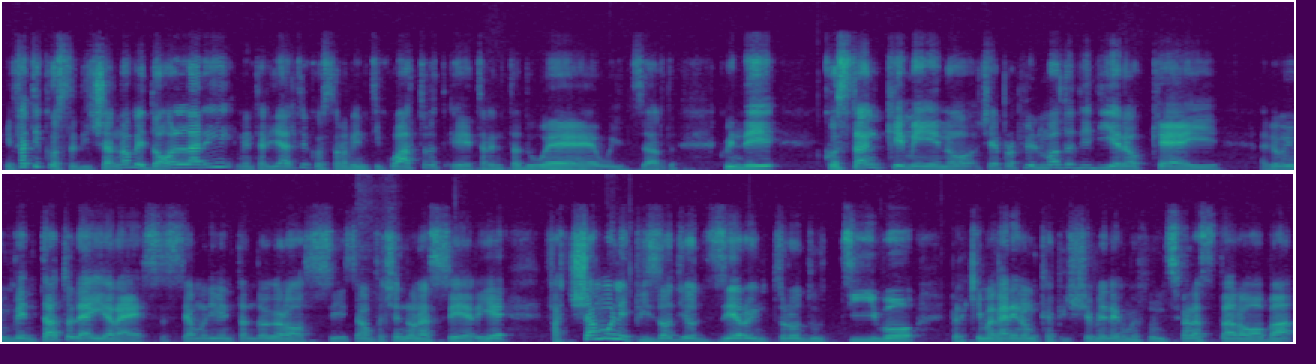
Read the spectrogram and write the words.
Infatti costa 19 dollari, mentre gli altri costano 24 e 32 Wizard. Quindi costa anche meno. Cioè, proprio il modo di dire, ok, abbiamo inventato le IRS, stiamo diventando grossi, stiamo facendo una serie, facciamo l'episodio zero introduttivo per chi magari non capisce bene come funziona sta roba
